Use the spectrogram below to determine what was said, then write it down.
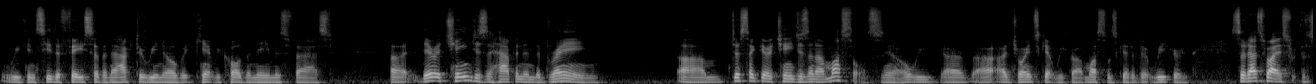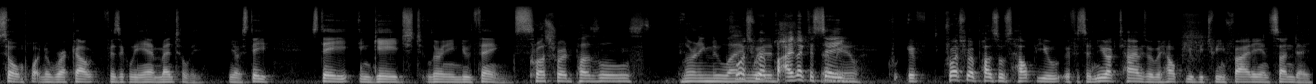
We can see the face of an actor we know, but can't recall the name as fast. Uh, there are changes that happen in the brain um, just like there are changes in our muscles, you know, we, our, our, joints get weaker, our muscles get a bit weaker. So that's why it's so important to work out physically and mentally. You know, stay, stay engaged learning new things. Crossword puzzles, learning new language. Crossword, I'd like to I say, mean, if crossword puzzles help you, if it's a New York Times, it would help you between Friday and Sunday,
